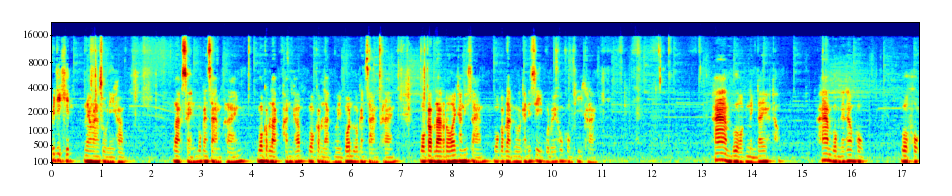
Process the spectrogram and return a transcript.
วิธีคิดแนวทางสูตรนี้ครับ หลักแสนบวกกัน 3 ครั้ง บวกกับหลักพันครับ บวกกับหลักหน่วยบนบวกกัน 3 ครั้ง บวกกับหลักร้อยครั้งที่ 3 บวกกับหลักหน่วยครั้งที่ 4 บวกด้วย6คงที่ครั้ง5บวก1ได้เท่า5บวก1เท่า6บวก6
